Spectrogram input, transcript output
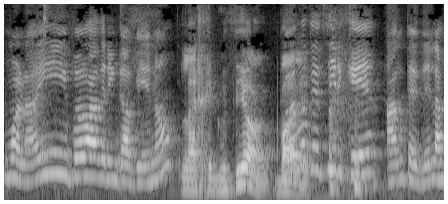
Bueno, ahí podemos hacer hincapié, ¿no? La ejecución, vale. Podemos decir que antes de la,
